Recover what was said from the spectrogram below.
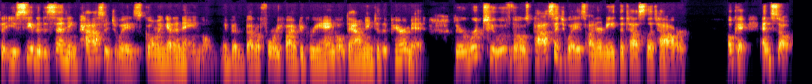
that you see the descending passageways going at an angle, maybe about a 45 degree angle down into the pyramid. There were two of those passageways underneath the Tesla Tower. Okay. And so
